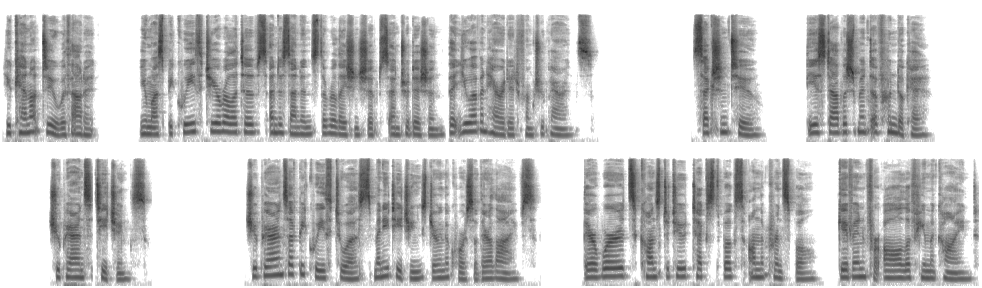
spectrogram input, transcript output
You cannot do without it. You must bequeath to your relatives and descendants the relationships and tradition that you have inherited from true parents. Section 2 The Establishment of Hoon Dok Hae True Parents' Teachings True parents have bequeathed to us many teachings during the course of their lives. Their words constitute textbooks on the principle given for all of humankind.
